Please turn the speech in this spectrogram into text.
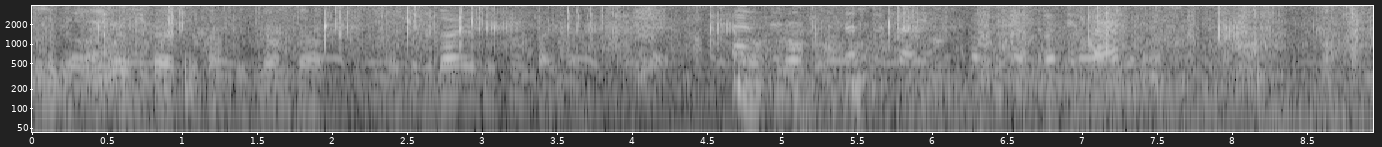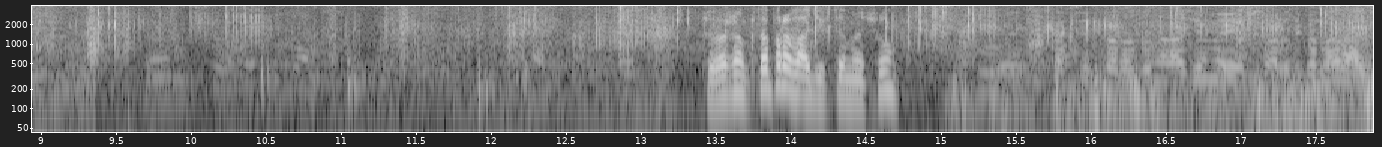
sobie jak to tam wygląda. Mi się wydaje, że tutaj. Tędy, no, też tutaj. Kopiszę zrobię tak. Przepraszam, kto prowadzi w tym meczu? Tak się skoro to na razie my jeszcze, ale tylko na razie.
